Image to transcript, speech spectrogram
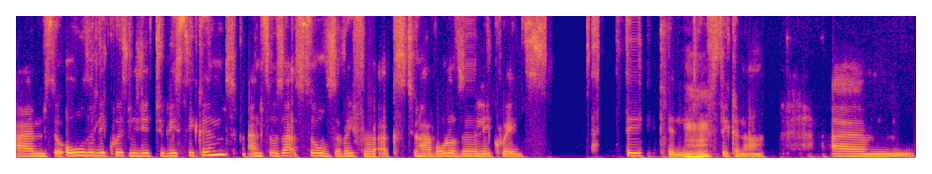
Um, so all the liquids needed to be thickened. And so that solves the reflux to have all of the liquids thickened Mhm. with thickener. Um,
